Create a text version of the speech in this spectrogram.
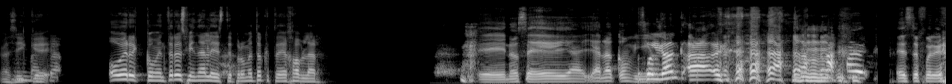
Así que. Over, comentarios finales, te prometo que te dejo hablar. Eh, no sé, ya, ya no confío. ¿Fue el gank? Ah, Este fue el...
